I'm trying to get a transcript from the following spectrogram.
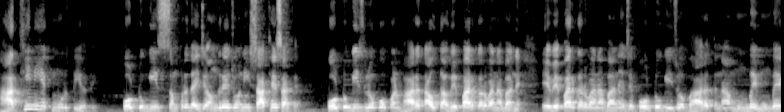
હાથીની એક મૂર્તિ હતી. પોર્ટુગીઝ સંપ્રદાય જે અંગ્રેજોની સાથે સાથે, પોર્ટુગીઝ લોકો પણ ભારત આવતા વેપાર કરવાના બાને એ વેપાર કરવાના બાને જે પોર્ટુગીઝો ભારતના મુંબઈ મુંબઈ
